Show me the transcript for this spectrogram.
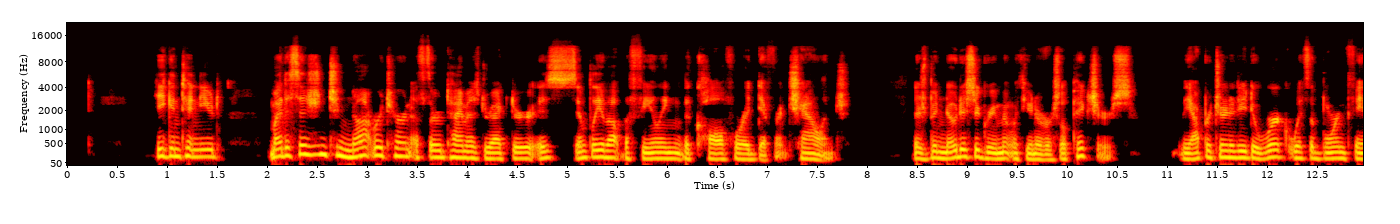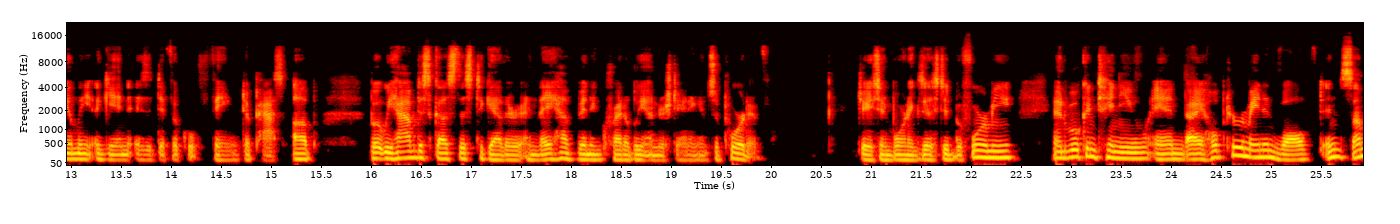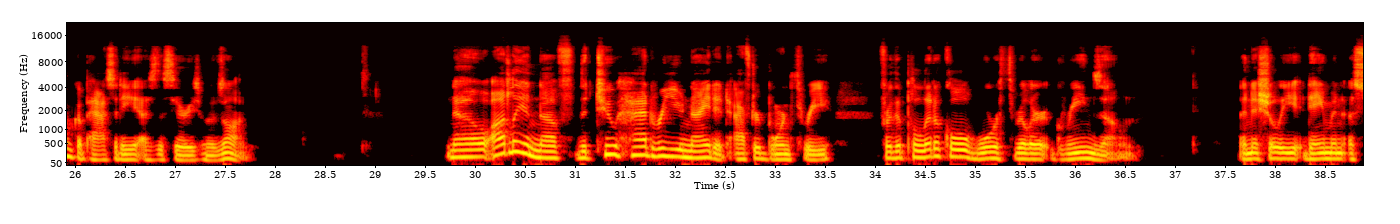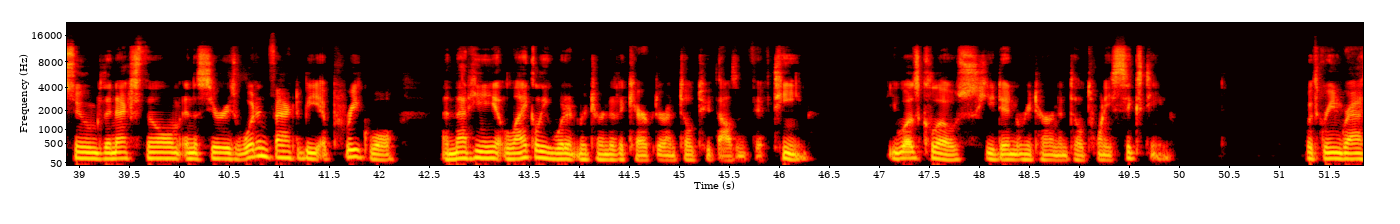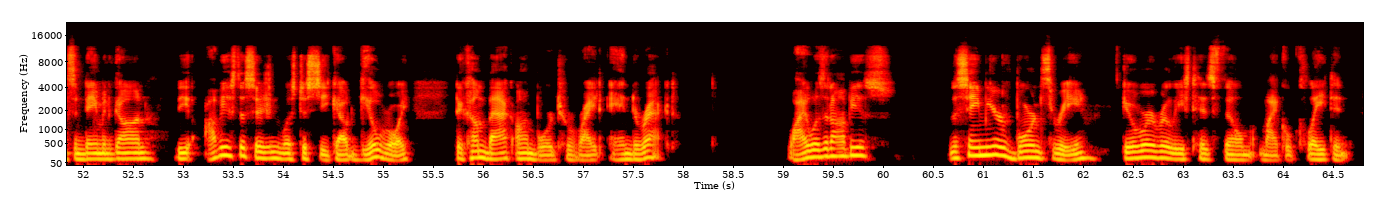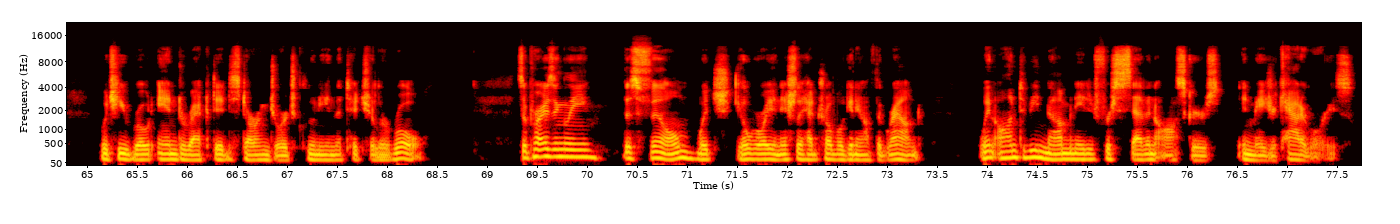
He continued, My decision to not return a third time as director is simply about the feeling the call for a different challenge. There's been no disagreement with Universal Pictures. The opportunity to work with the Bourne family again is a difficult thing to pass up, but we have discussed this together and they have been incredibly understanding and supportive. Jason Bourne existed before me and will continue, and I hope to remain involved in some capacity as the series moves on. Now, oddly enough, the two had reunited after Bourne 3 for the political war thriller Green Zone. Initially, Damon assumed the next film in the series would in fact be a prequel, and that he likely wouldn't return to the character until 2015. He was close, he didn't return until 2016. With Greengrass and Damon gone, the obvious decision was to seek out Gilroy to come back on board to write and direct. Why was it obvious? The same year of Bourne 3, Gilroy released his film Michael Clayton, which he wrote and directed, starring George Clooney in the titular role. Surprisingly, this film, which Gilroy initially had trouble getting off the ground, went on to be nominated for seven Oscars in major categories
